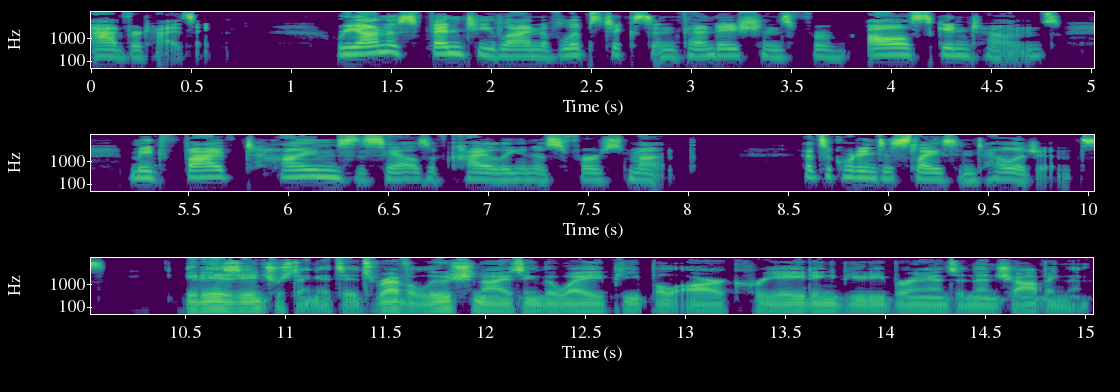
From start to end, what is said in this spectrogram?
advertising. Rihanna's Fenty line of lipsticks and foundations for all skin tones made five times the sales of Kylie in its first month. That's according to Slice Intelligence. It is interesting. It's it's revolutionizing the way people are creating beauty brands and then shopping them.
